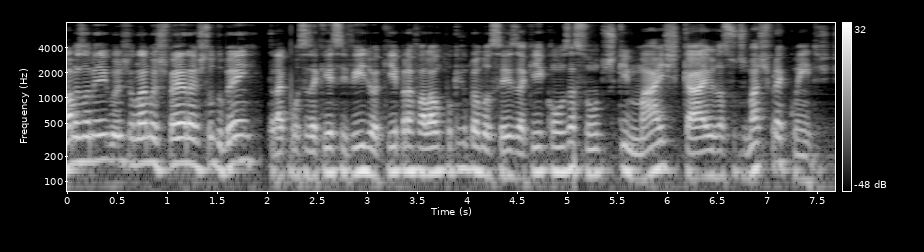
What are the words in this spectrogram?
Olá meus amigos, olá meus feras, tudo bem? Trago para vocês aqui esse vídeo aqui para falar um pouquinho para vocês aqui com os assuntos que mais caem, os assuntos mais frequentes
